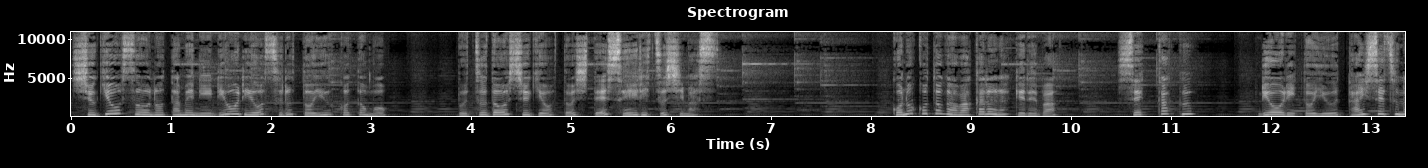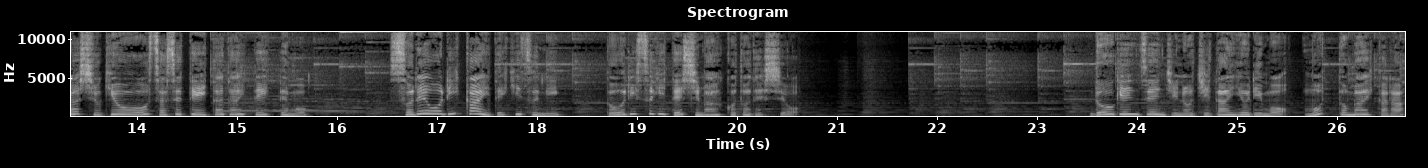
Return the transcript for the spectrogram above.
修行僧のために料理をするということも仏道修行として成立します。このことがわからなければせっかく料理という大切な修行をさせていただいていてもそれを理解できずに通り過ぎてしまうことでしょう。道元禅師の時代よりももっと前から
